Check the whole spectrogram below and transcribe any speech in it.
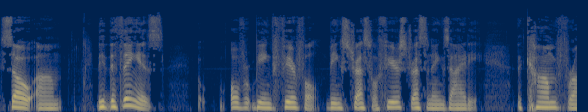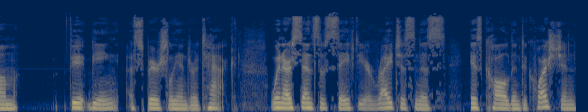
so um, the, the thing is, over being fearful, being stressful, fear, stress, and anxiety come from being spiritually under attack. When our sense of safety or righteousness is called into question,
